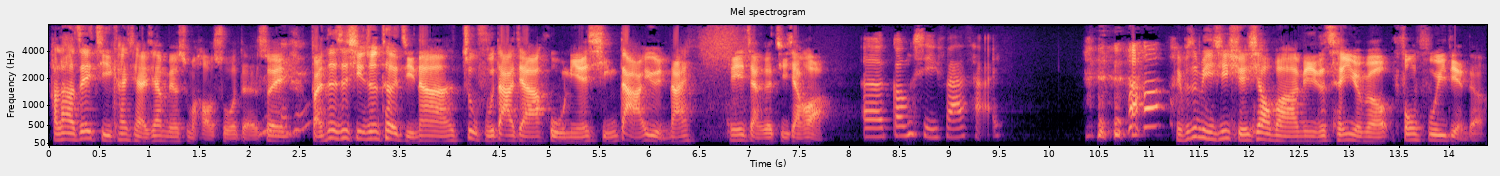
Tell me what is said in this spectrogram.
好了，这一集看起来像没有什么好说的，所以反正是新春特辑，那祝福大家虎年行大运。来，给你讲个吉祥话。呃，恭喜发财。你不是明星学校吗？你的成语有没有丰富一点的？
